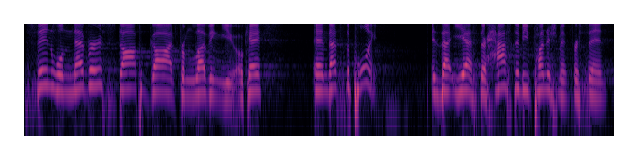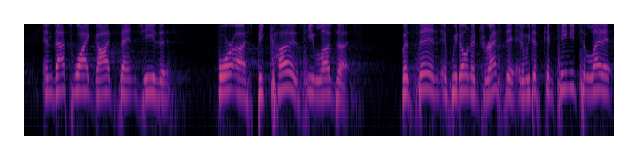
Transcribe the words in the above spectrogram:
Sin will never stop God from loving you, okay? And that's the point. Is that yes, there has to be punishment for sin, and that's why God sent Jesus for us because he loves us. But sin, if we don't address it and we just continue to let it,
